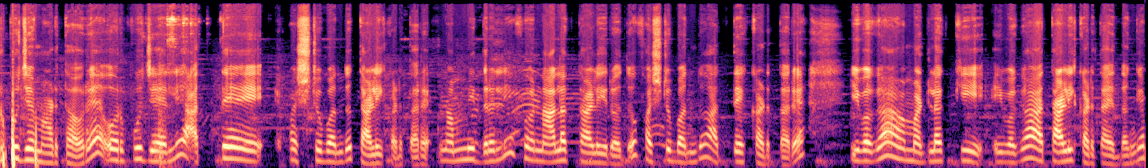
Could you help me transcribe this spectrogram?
ಹೊರಪೂಜೆ ಮಾಡ್ತಾವ್ರೆ ಹೊರಪೂಜೆಯಲ್ಲಿ ಅತ್ತೆ ಫಸ್ಟು ಬಂದು ತಾಳಿ ಕಟ್ತಾರೆ. ನಮ್ಮಿದ್ರಲ್ಲಿ ನಾಲ್ಕು ತಾಳಿ ಇರೋದು ಫಸ್ಟ್ ಬಂದು ಅತ್ತೆ ಕಟ್ತಾರೆ. ಇವಾಗ ಮಡ್ಲಕ್ಕಿ, ಇವಾಗ ತಾಳಿ ಕಟ್ತಾ ಇದ್ದಂಗೆ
